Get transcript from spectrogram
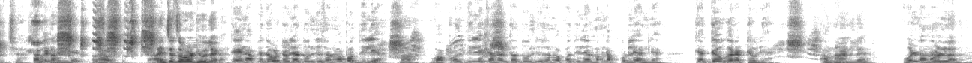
अच्छा स्वतः. किल्ले असं, असं. त्यांच्या जवळ ठेवल्या का? त्याने आपल्या जवळ ठेवल्या दोन दिवसांनी वापस दिल्या. हा. वापस दिल्याच्या नंतर दोन दिवसांनी वापस दिल्या मग नागपूरला आणल्या. त्या देवघरात ठेवल्या. आणल्या? वडिलांना? वडिलांना हा.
